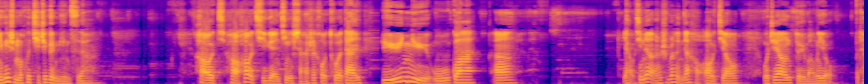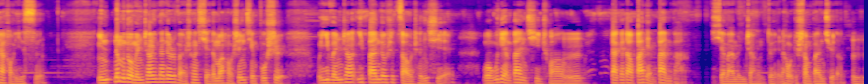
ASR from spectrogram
你为什么会起这个名字啊？好好好奇远近啥时候脱单，与女无瓜啊！呀，我今天晚上是不是很家好傲娇？我这样怼网友不太好意思。你那么多文章一般都是晚上写的吗？好深情，不是，我一文章一般都是早晨写，我五点半起床。大概到八点半吧，写完文章，对，然后我就上班去了。嗯，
